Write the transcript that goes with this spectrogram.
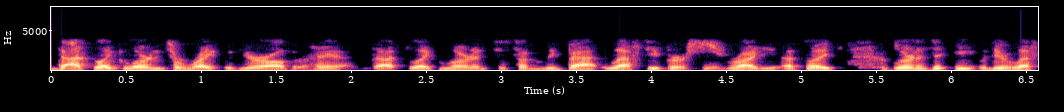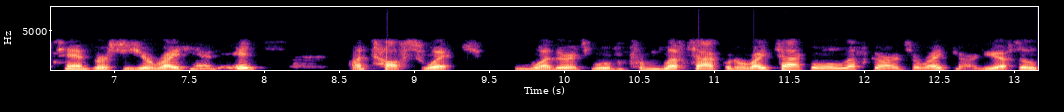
that's like learning to write with your other hand. That's like learning to suddenly bat lefty versus righty. That's like learning to eat with your left hand versus your right hand. It's a tough switch, whether it's moving from left tackle to right tackle or left guard to right guard. You have to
